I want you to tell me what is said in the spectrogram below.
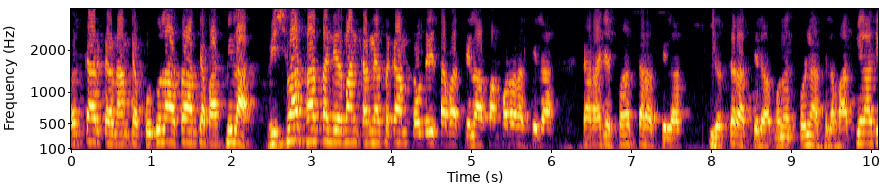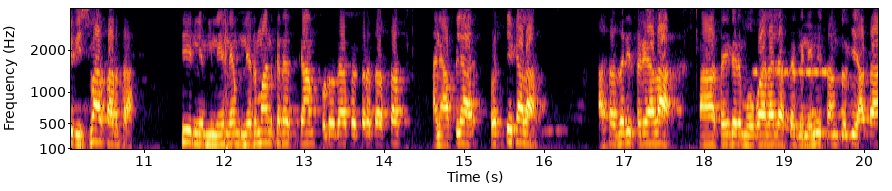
सत्कार करणं आमच्या फोटोला असं आमच्या बातमीला विश्वासार्हता निर्माण करण्याचं काम चौधरी साहेब असतील पांपडवर असतील का राजेश पळसकर असतील जत्तर असतील म्हणून पूर्ण असतील. बातमीला जी विश्वासार्हता ती निर्माण करण्याचं काम फोटोग्राफर करत असतात. आणि आपल्या प्रत्येकाला आता जरी सगळ्याला सगळीकडे मोबाईल आले असतात मी नेहमी सांगतो की आता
